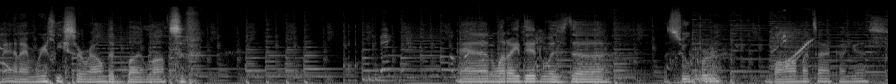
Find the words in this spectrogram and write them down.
Man, I'm really surrounded by lots of... And what I did was the, the super bomb attack, I guess,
